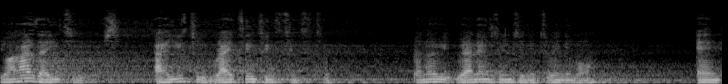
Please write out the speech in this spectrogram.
Your hands are used to are used to writing 2022. We are not we are not in 2022 anymore. And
